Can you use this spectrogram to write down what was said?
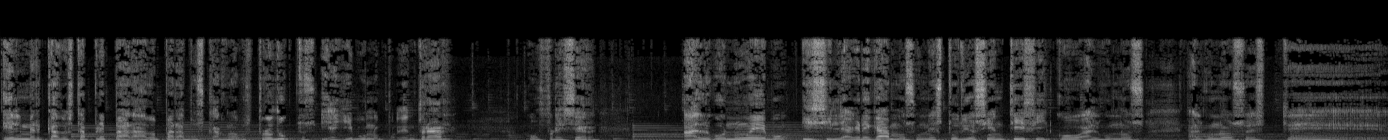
el mercado está preparado para buscar nuevos productos y allí uno puede entrar, ofrecer algo nuevo y si le agregamos un estudio científico, algunos, algunos este,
